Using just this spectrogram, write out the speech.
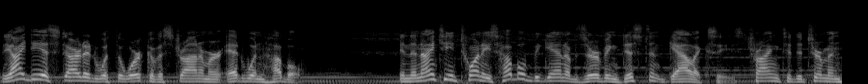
The idea started with the work of astronomer Edwin Hubble. In the 1920s, Hubble began observing distant galaxies, trying to determine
